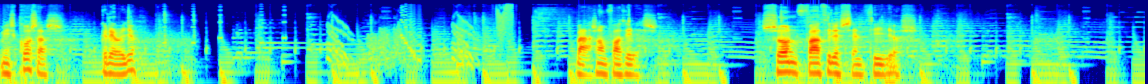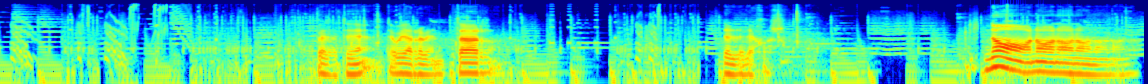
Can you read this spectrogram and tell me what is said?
mis cosas, creo yo. Va, son fáciles. Son fáciles, sencillos. Espérate, te voy a reventar desde lejos. No, no, no, no, no, no.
